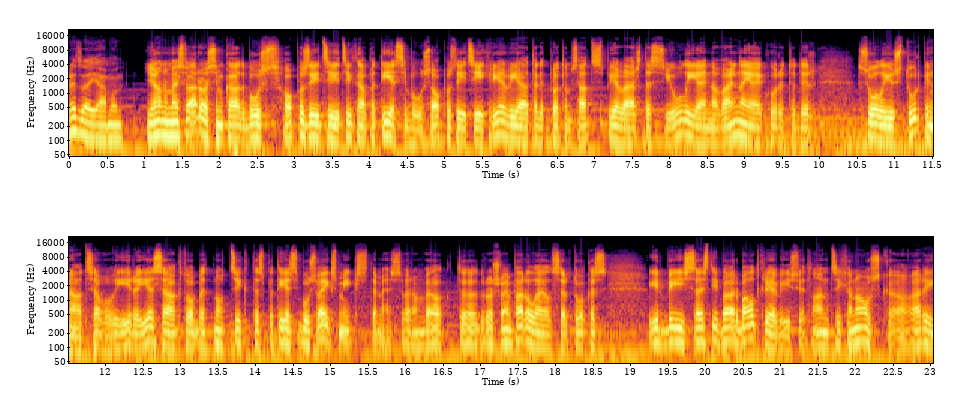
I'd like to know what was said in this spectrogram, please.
redzējām. Un Jā, nu mēs vērosim, kāda būs opozīcija, cik tā patiesi būs opozīcija Krievijā. Tagad, protams, acis pievērstas Jūlijai Navaļnajai, kura tad ir solījusi turpināt savu vīra iesākto, bet nu, cik tas patiesi būs veiksmīgs, te mēs varam velkt uh, droši vien paralēlis ar to, kas ir bijis saistībā ar Baltkrieviju. Svetlana Cihanovska arī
